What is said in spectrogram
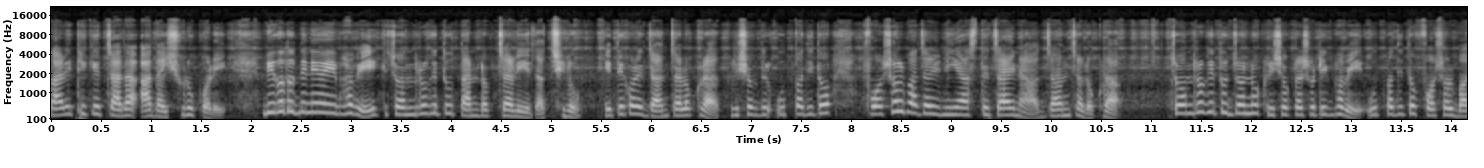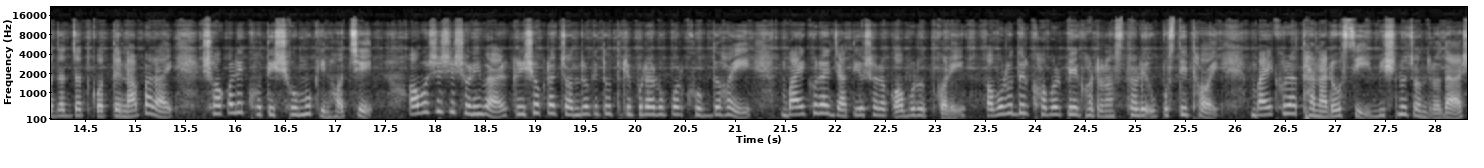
গাড়ি থেকে চাঁদা আদায় শুরু করে। বিগত দিনেও এইভাবে চন্দ্রকেতু তাণ্ডব চালিয়ে যাচ্ছিল। এতে করে যান চালকরা কৃষকদের উৎপাদিত ফসল বাজারে নিয়ে আসতে চায় না যান চালকরা। চন্দ্রকেতুর জন্য কৃষকরা সঠিকভাবে উৎপাদিত ফসল বাজারজাত করতে না পারায় সকলে ক্ষতির সম্মুখীন হচ্ছে। অবশেষে শনিবার কৃষকরা চন্দ্রকেতু ত্রিপুরার উপর ক্ষুব্ধ হয়ে বাইখোড়ায় জাতীয় সড়ক অবরোধ করে। অবরোধের খবর পেয়ে ঘটনাস্থলে উপস্থিত হয় বাইখোড়া থানার ওসি বিষ্ণুচন্দ্র দাস।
